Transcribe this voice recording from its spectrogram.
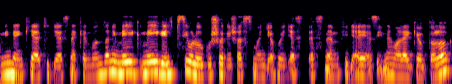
mindenki el tudja ezt neked mondani. Még, még egy pszichológusod is azt mondja, hogy ezt, ezt nem figyelj, ez így nem a legjobb dolog.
